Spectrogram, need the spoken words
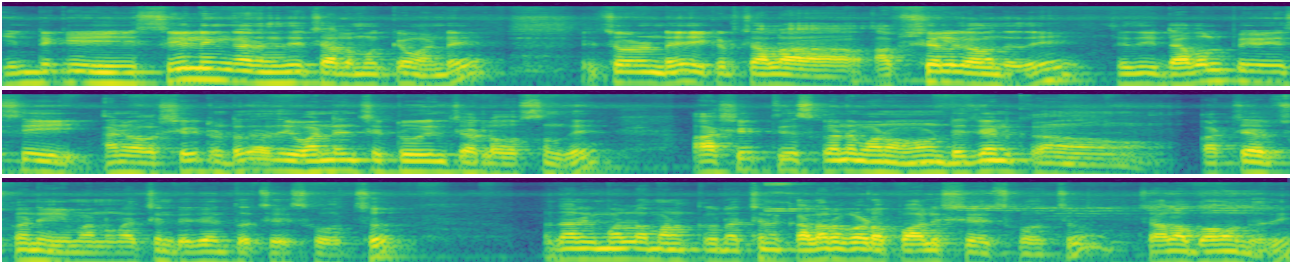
ఇంటికి సీలింగ్ అనేది చాలా ముఖ్యం అండి. చూడండి ఇక్కడ చాలా అఫిషియల్గా ఉంది ఇది. ఇది డబుల్ పీవీసీ అనే ఒక షీట్ ఉంటుంది. అది వన్ ఇంచ్ టూ ఇంచ్ అట్లా వస్తుంది. ఆ షీట్ తీసుకొని మనం డిజైన్ కట్ చేసుకొని మనం నచ్చిన డిజైన్తో చేసుకోవచ్చు. దానికి మళ్ళీ మనకు నచ్చిన కలర్ కూడా పాలిష్ చేసుకోవచ్చు. చాలా బాగుంది అది.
